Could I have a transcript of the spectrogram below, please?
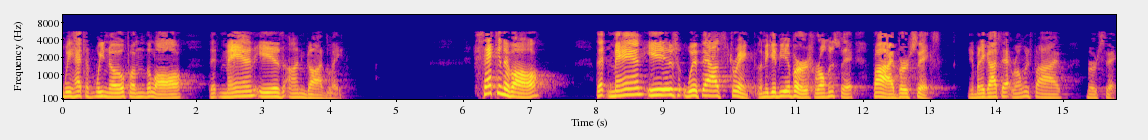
we have to we know from the law that man is ungodly. Second of all, that man is without strength. Let me give you a verse, Romans 6, 5, verse 6. Anybody got that? Romans 5, verse 6.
